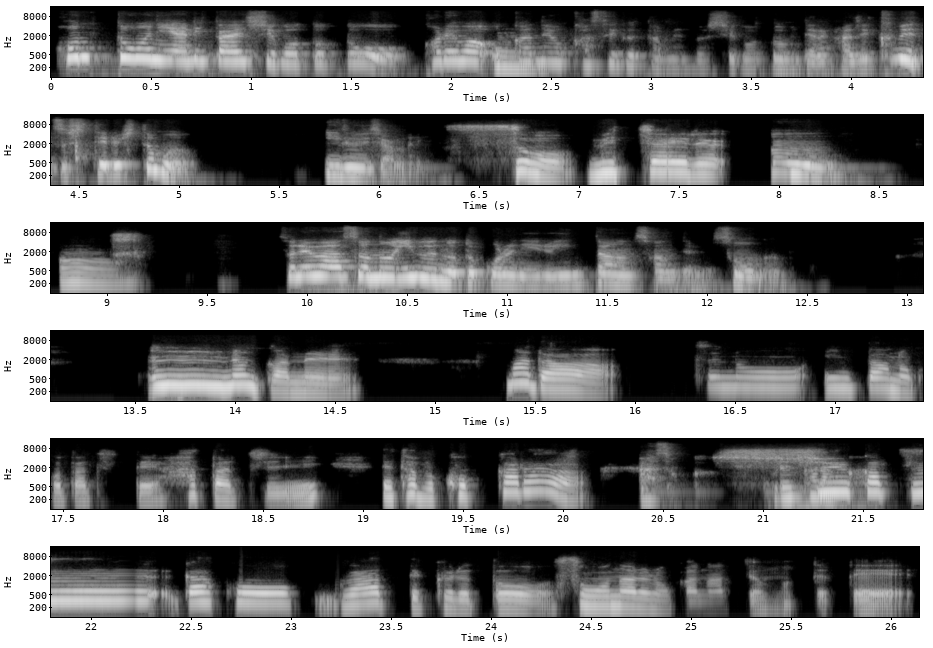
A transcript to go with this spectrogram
本当にやりたい仕事と、これはお金を稼ぐための仕事みたいな感じで区別してる人もいるじゃない？そう、めっちゃいる。うん。うん。それはそのイブのところにいるインターンさんでもそうなの？うん、なんかね、まだ、うちのインターンの子たちって二十歳？で、多分こっから就活がこう、ガーってくると、そうなるのかなって思ってて、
